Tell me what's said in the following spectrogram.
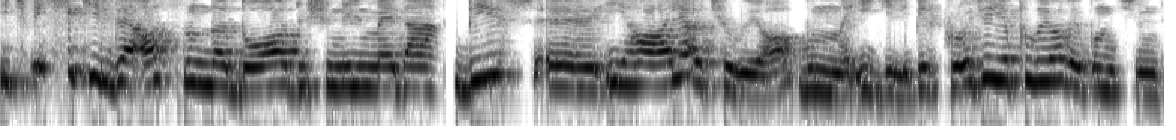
Hiçbir şekilde aslında doğa düşünülmeden bir e, ihale açılıyor bununla ilgili bir proje yapılıyor ve bunun için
